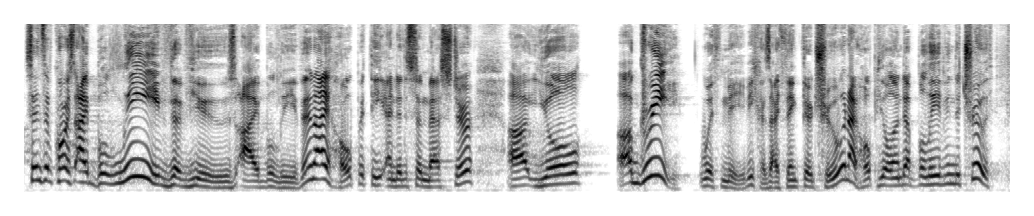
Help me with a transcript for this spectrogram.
since of course I believe the views I believe in, I hope at the end of the semester uh, you'll agree with me because I think they're true and I hope you'll end up believing the truth.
